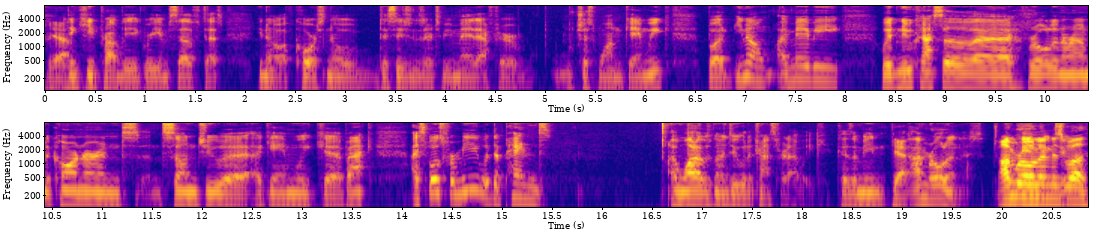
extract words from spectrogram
Yeah. I think he'd probably agree himself that you know, of course, no decisions are to be made after just one game week. But you know, I maybe with Newcastle uh, rolling around the corner and Son due a, a game week uh, back, I suppose for me it would depend on what I was going to do with a transfer that week. Because I mean, Yeah. I'm rolling it. I'm rolling as two. well.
